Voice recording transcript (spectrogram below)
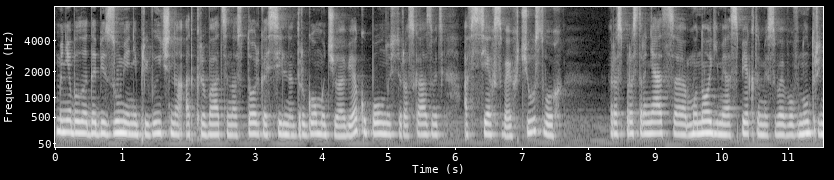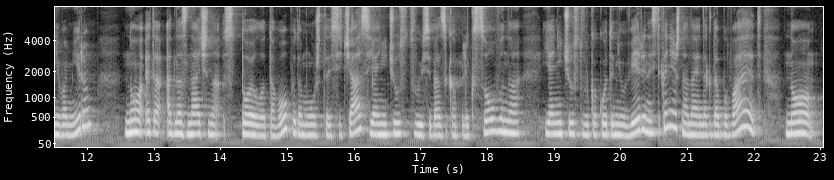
Мне было до безумия непривычно открываться настолько сильно другому человеку, полностью рассказывать о всех своих чувствах, распространяться многими аспектами своего внутреннего мира — но это однозначно стоило того, потому что сейчас я не чувствую себя закомплексованно, я не чувствую какой-то неуверенности. Конечно, она иногда бывает, но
